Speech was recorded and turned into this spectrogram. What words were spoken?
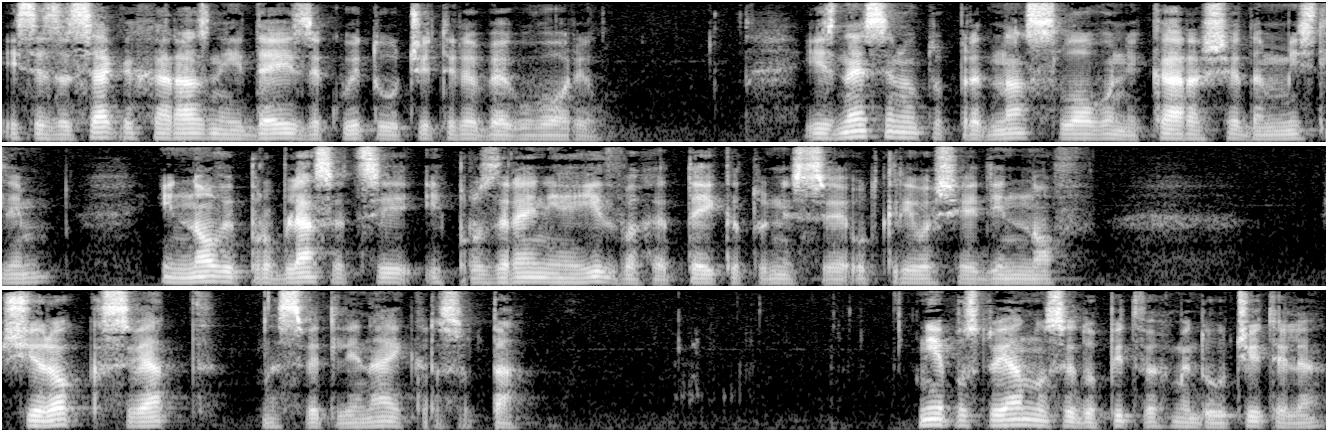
и се засягаха разни идеи, за които учителя бе говорил. Изнесеното пред нас слово ни караше да мислим и нови проблясъци и прозрения идваха, тъй като ни се откриваше един нов, широк свят на светлина и красота. Ние постоянно се допитвахме до учителя,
